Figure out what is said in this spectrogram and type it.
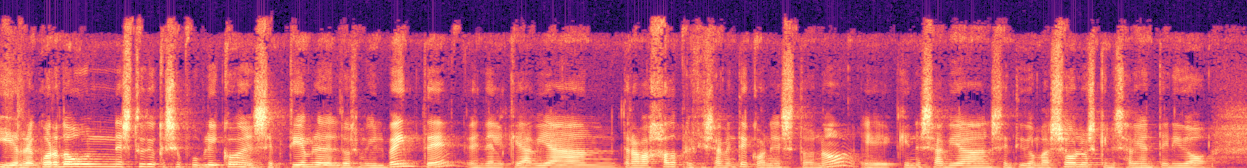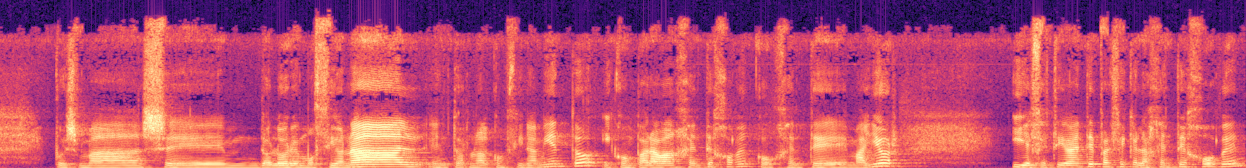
Y recuerdo un estudio que se publicó en septiembre del 2020 en el que habían trabajado precisamente con esto, ¿no? Eh, quienes habían sentido más solos, quienes habían tenido pues más eh, dolor emocional en torno al confinamiento y comparaban gente joven con gente mayor. Y efectivamente parece que la gente joven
